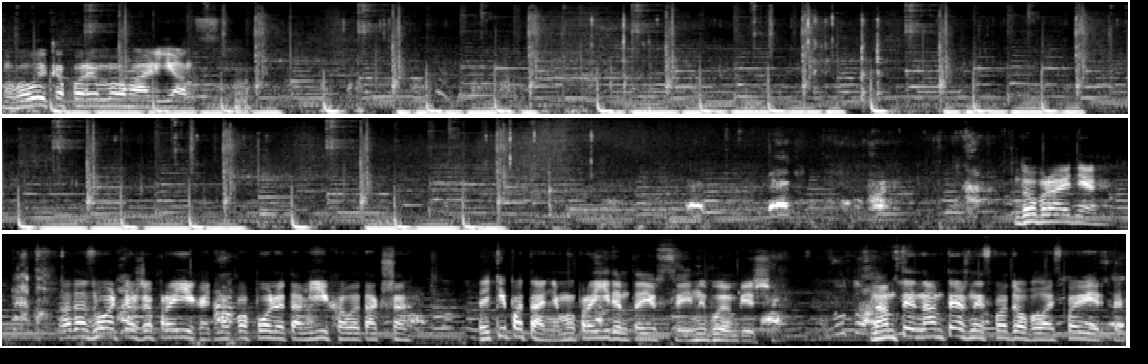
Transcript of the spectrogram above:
Велика перемога Альянс. Доброго дня. Ну, дозвольте вже проїхати. Ми по полю там їхали, так що. Які питання? Ми проїдемо та і все, і не будемо більше. Нам, те, нам теж не сподобалось, повірте.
